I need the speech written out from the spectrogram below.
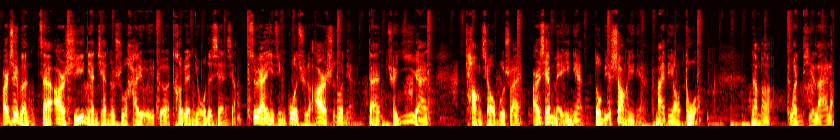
而这本在二十一年前的书还有一个特别牛的现象，虽然已经过去了二十多年，但却依然畅销不衰，而且每一年都比上一年卖的要多。那么问题来了，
